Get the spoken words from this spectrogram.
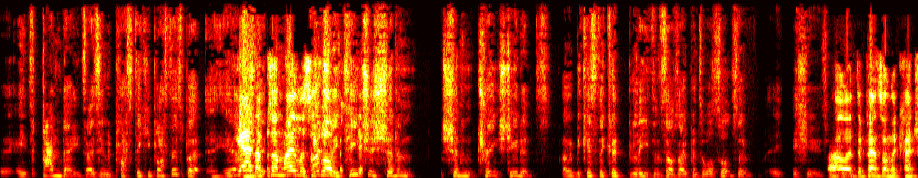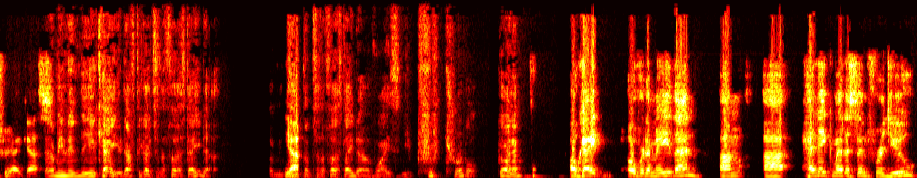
it's band aids, as in the plasticky plasters. But uh, Yeah, actually- that was on my list as actually, well. teachers shouldn't shouldn't treat students uh, because they could leave themselves open to all sorts of issues. Well, it depends on the country, I guess. I mean, in the UK, you'd have to go to the first aider. I mean, Yeah. them to the first aider, otherwise you trouble. Go on, Em. Okay, over to me then. Um, uh, headache medicine for you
